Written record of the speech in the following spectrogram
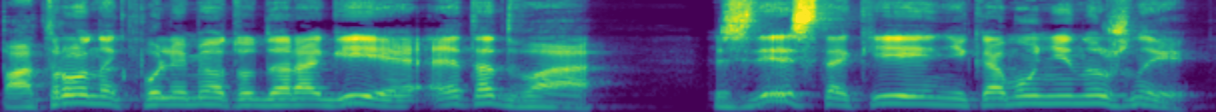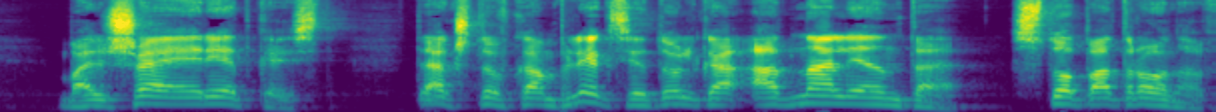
Патроны к пулемету дорогие – это два. Здесь такие никому не нужны. Большая редкость. Так что в комплекте только одна лента – 100 патронов.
